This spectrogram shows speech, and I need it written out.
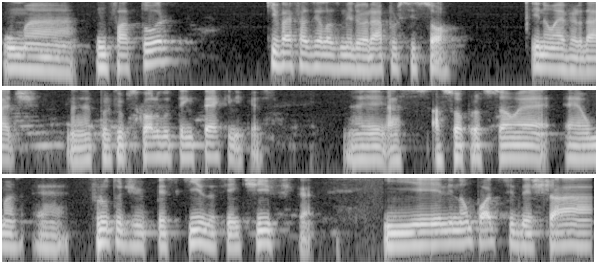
uma, um fator que vai fazê-las melhorar por si só. E não é verdade, né? porque o psicólogo tem técnicas. Né? A, a, sua profissão é, é, uma, é fruto de pesquisa científica e ele não pode se deixar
